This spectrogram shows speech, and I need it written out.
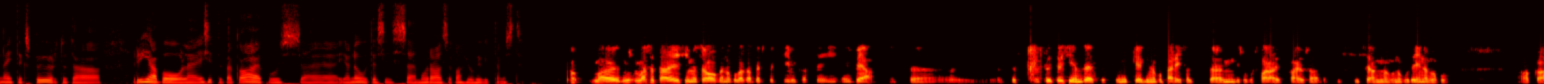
näiteks pöörduda RIA poole, esitada kaebus ja nõuda siis moraalse kahju hüvitamist? No ma, ma seda esimese hooga nagu väga perspektiivikaks ei, ei pea, et, et, et tõsi on see, et, et kui nüüd keegi nagu päriselt äh, mingisugust varalist kahju saab, et siis, siis see on nagu, nagu teine lugu. aga,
